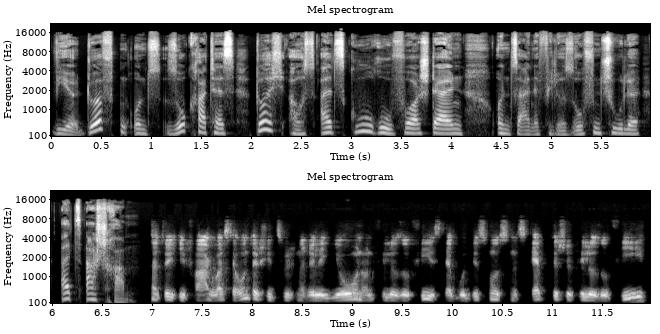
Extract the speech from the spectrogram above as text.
Wir dürften uns Sokrates durchaus als Guru vorstellen und seine Philosophenschule als Ashram. Natürlich die Frage, was der Unterschied zwischen Religion und Philosophie ist. Der Buddhismus eine skeptische Philosophie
